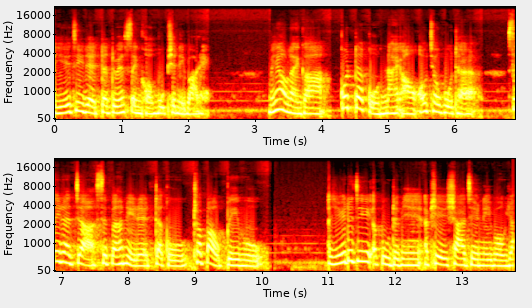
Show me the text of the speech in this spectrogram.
အရေးကြီးတဲ့တက်တွင်းစိန်ခေါ်မှုဖြစ်နေပါတယ်။မင်းအောင်လှိုင်ကကိုတက်ကိုနိုင်အောင်အုပ်ချုပ်ဖို့ထက်စိတ်ရက်ကြစစ်ပန်းနေတဲ့တက်ကိုထွက်ပေါက်ပေးဖို့ အရေးတကြီးအပူတပြင်းအဖြစ်ရှာခြင်းနေပုံရ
